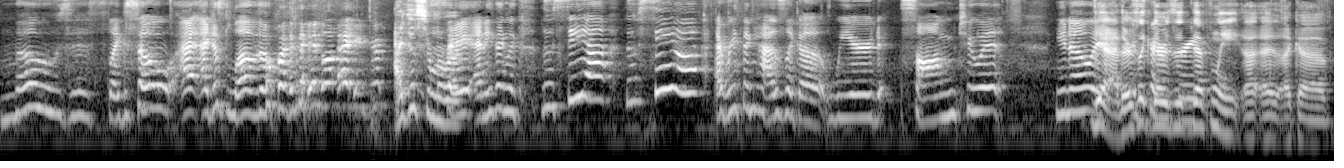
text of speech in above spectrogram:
Moses. Like so I, I just love the way they like I just remember say anything like Lucia, Lucia. Everything has like a weird song to it. You know? It- yeah, there's like there's a, definitely a, a, like a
